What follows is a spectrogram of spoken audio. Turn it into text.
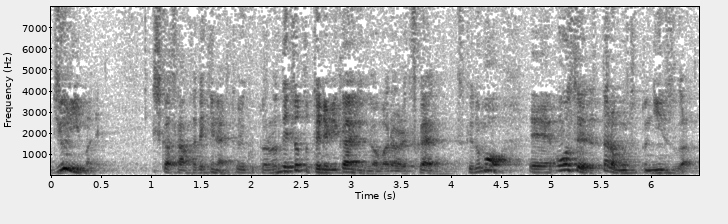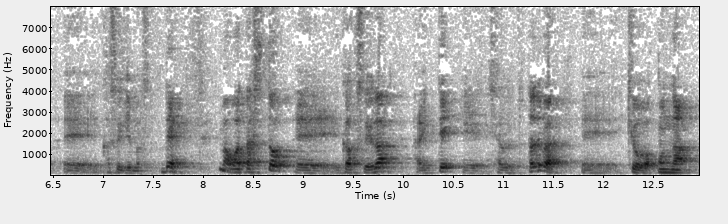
10人までしか参加できないということなのでちょっとテレビ会議が我々使えるんですけども、えー、音声だったらもうちょっと人数が、えー、稼げますので、まあ、私と、えー、学生が入ってえー、ると。例えば、えー、今日はこんな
